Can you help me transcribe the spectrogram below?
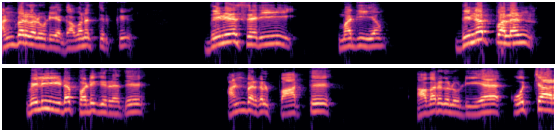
அன்பர்களுடைய கவனத்திற்கு தினசரி மதியம் தினப்பலன் வெளியிடப்படுகிறது. அன்பர்கள் பார்த்து அவர்களுடைய கோச்சார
